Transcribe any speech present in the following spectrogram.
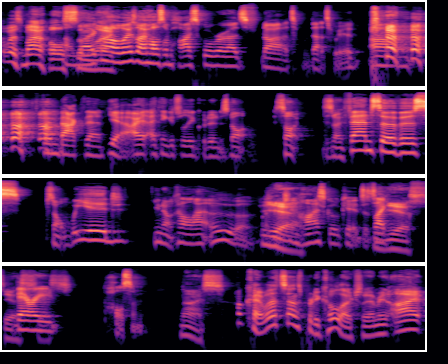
Where's my I'm wholesome? like, like, oh, where's my wholesome high school romance? No, that's that's weird. Um, from back then, yeah, I, I think it's really good, and it's not, it's not. There's no fan service. It's not weird. You know, kind of like, ooh, like Yeah. watching high school kids. It's like yes, yes, very- yes. wholesome. Nice. Okay, well that sounds pretty cool. Actually, I mean, I.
